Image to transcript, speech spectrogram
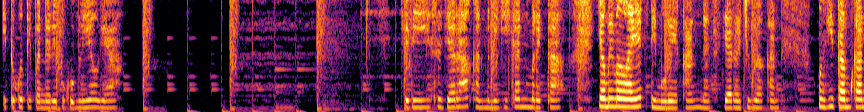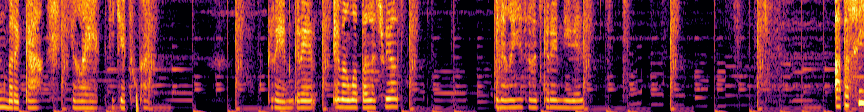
Itu kutipan dari buku beliau ya. Jadi sejarah akan meninggikan mereka yang memang layak dimuliakan dan sejarah juga akan menghitamkan mereka yang layak dijatuhkan. Keren, keren. Emang Bapak Laswell pandangannya sangat keren ya guys. Apa sih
